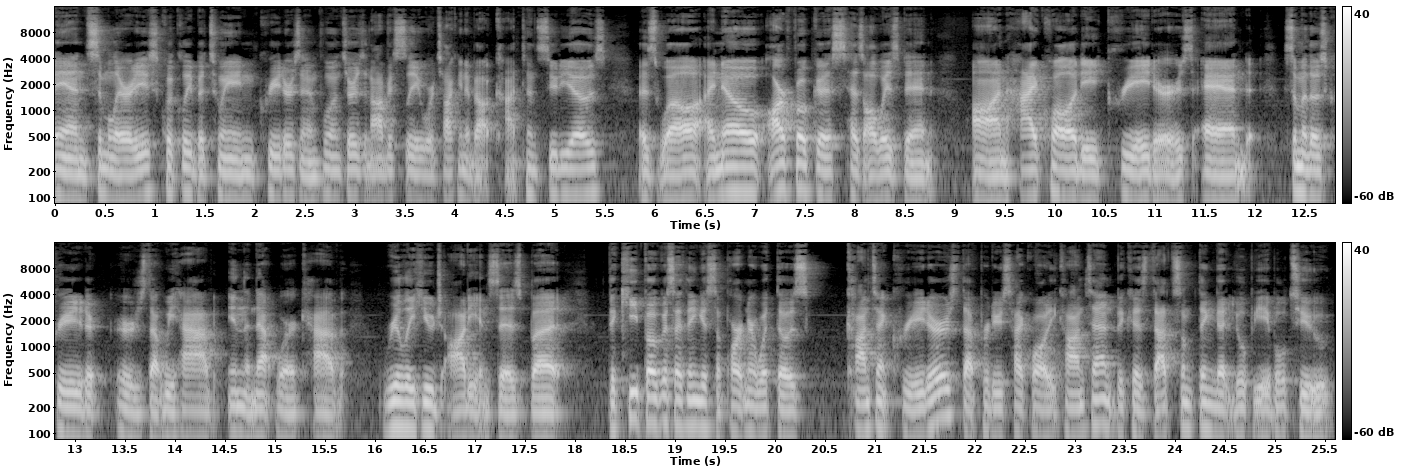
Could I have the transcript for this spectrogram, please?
and similarities quickly between creators and influencers. And obviously, we're talking about content studios as well. I know our focus has always been on high quality creators, and some of those creators that we have in the network have really huge audiences. But the key focus, I think, is to partner with those content creators that produce high quality content because that's something that you'll be able to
